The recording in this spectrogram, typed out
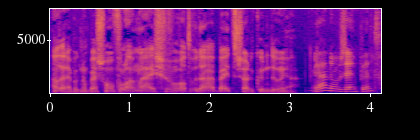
Nou, daar heb ik nog best wel een verlanglijstje van wat we daar beter zouden kunnen doen. Ja, ja noem eens één punt.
